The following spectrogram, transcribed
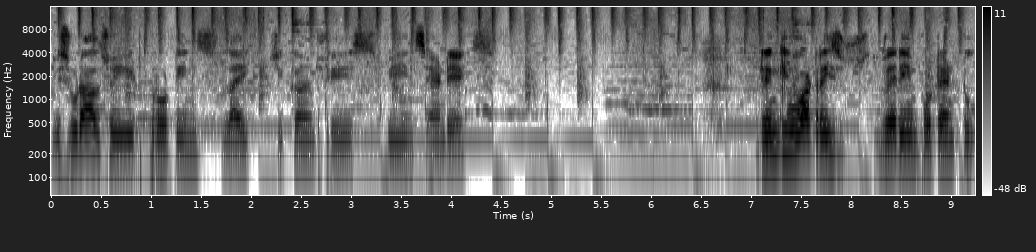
We should also eat proteins like chicken, fish, beans, and eggs. Drinking water is very important too.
